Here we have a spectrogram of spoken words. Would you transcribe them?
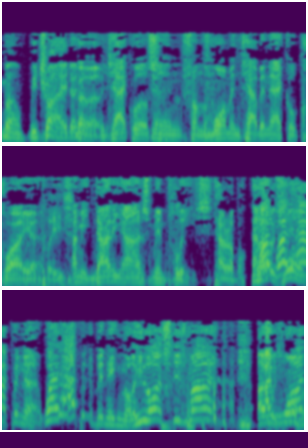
Well, we tried. Uh, Jack Wilson from the Mormon Tabernacle Choir. Please. I mean, Donny Osmond, please. Terrible. And what what happened to what happened to Benigno? He lost his mind. I I, want wrong.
